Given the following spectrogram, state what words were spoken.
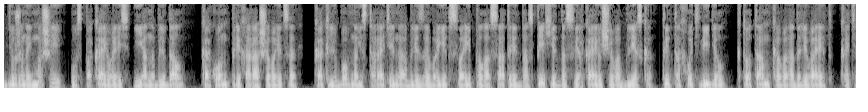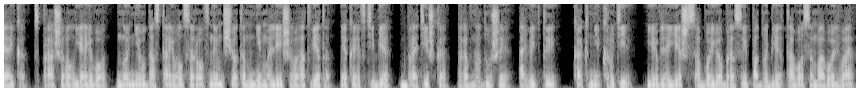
дюжиной мышей. Успокаиваясь, я наблюдал, как он прихорашивается, как любовно и старательно облизывает свои полосатые доспехи до сверкающего блеска. «Ты-то хоть видел, кто там кого одолевает, котяйка?» – спрашивал я его, но не удостаивался ровным счетом ни малейшего ответа. «Экое в тебе, братишка, равнодушие. А ведь ты, как ни крути, являешь собой образ и подобие того самого льва,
